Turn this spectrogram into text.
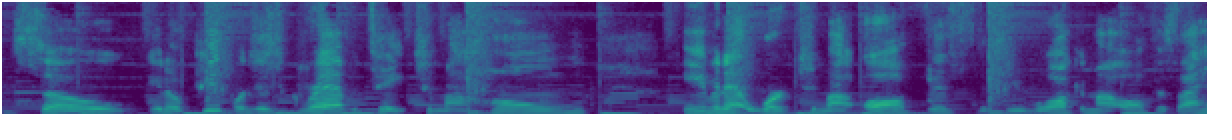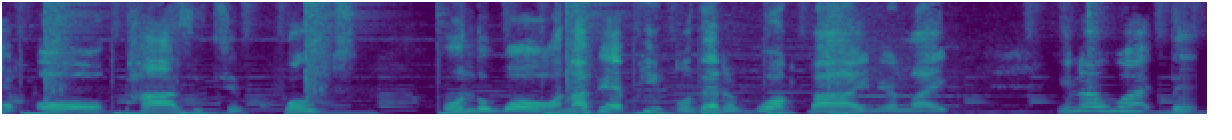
So, you know, people just gravitate to my home. even at work to my office. If you walk in my office, I have all positive quotes on the wall. And I've had people that have walked by and they're like, you know what? They're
